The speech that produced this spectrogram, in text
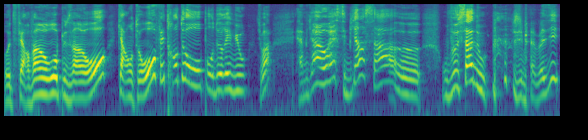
au de faire 20 euros plus 20 euros, 40 euros, fait 30 euros pour deux reviews, tu vois et elle me dit, ah ouais, c'est bien ça, on veut ça, nous. J'ai dit, bah vas-y.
